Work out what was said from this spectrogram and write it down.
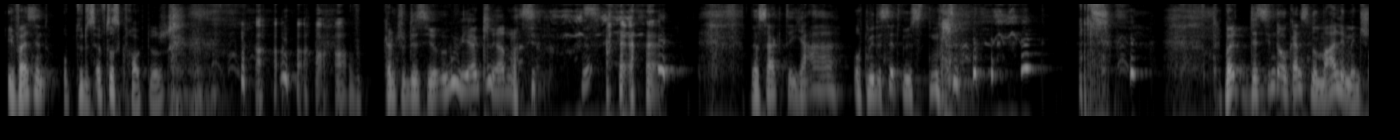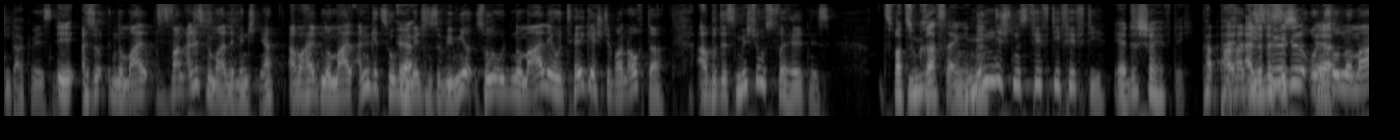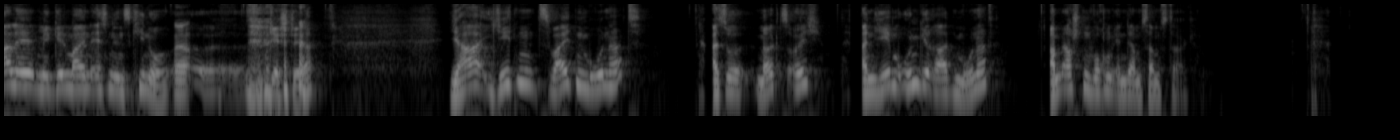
ich weiß nicht, ob du das öfters gefragt wirst. Kannst du das hier irgendwie erklären, was hier los ist? Dann sagte, ja, ob wir das nicht wüssten. Weil das sind auch ganz normale Menschen da gewesen. Eh. Also normal, das waren alles normale Menschen, ja. Aber halt normal angezogene Ja. Menschen, so wie mir. So normale Hotelgäste waren auch da. Aber das Mischungsverhältnis, Das war zu krass eigentlich. Ne? mindestens 50-50. Ja, das ist schon heftig. Pa Also Paradiesvögel ist- und ja. so normale, wir gehen mal ein Essen ins Kino. Ja. Äh, Gäste, ja. Ja, jeden zweiten Monat, also merkt's euch, an jedem ungeraden Monat, am ersten Wochenende am Samstag,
